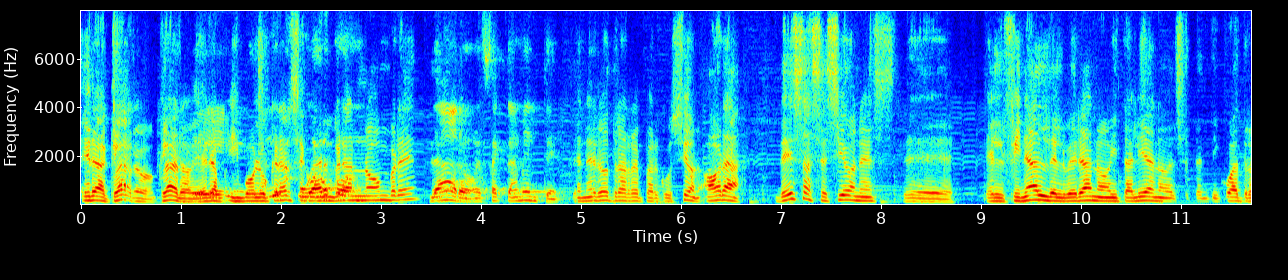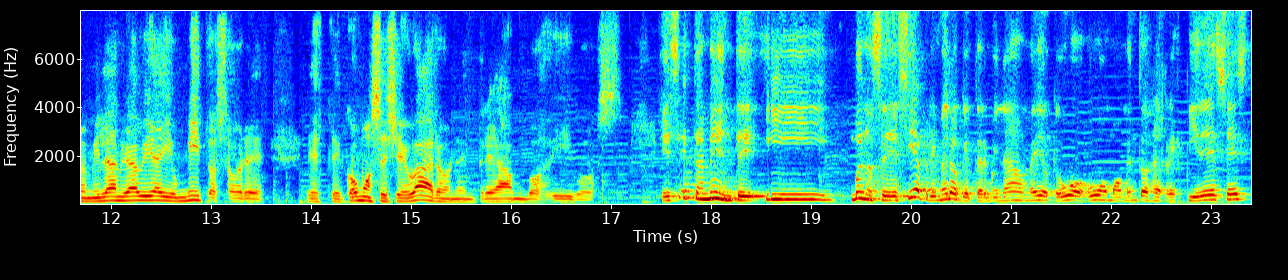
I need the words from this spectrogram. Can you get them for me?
era claro, claro, era eh, involucrarse con un gran nombre. Claro, exactamente. Tener otra repercusión. Ahora, de esas sesiones, el final del verano italiano del 74 en Milán, Gaby, hay un mito sobre este, cómo se llevaron entre ambos divos. Exactamente, y bueno, se decía primero que terminaba medio que hubo, hubo momentos de respideces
